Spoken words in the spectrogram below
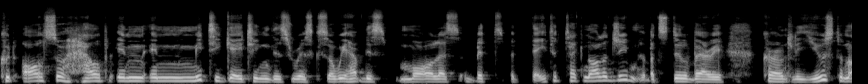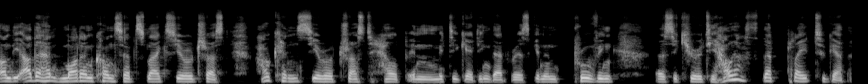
could also help in, in mitigating this risk. So we have this more or less a bit dated technology, but still very currently used. And on the other hand, modern concepts like zero trust. How can zero trust help in mitigating that risk and improving uh, security? How does that play together?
